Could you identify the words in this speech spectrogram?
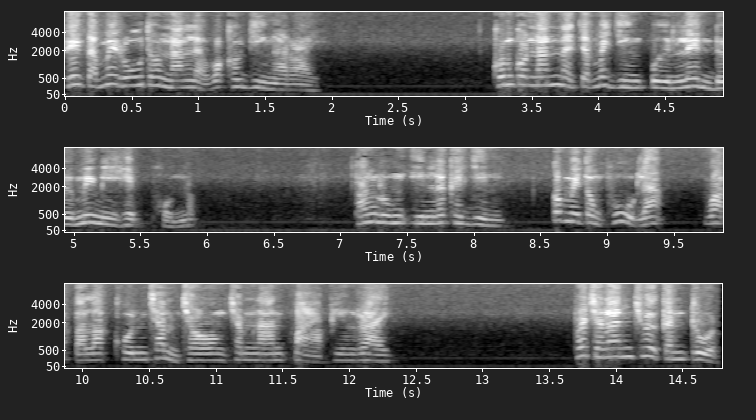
เพียงแต่ไม่รู้เท่านั้นแหละว่าเขายิงอะไร คนคนนั้นน่ะจะไม่ยิงปืนเล่นโดยไม่มีเหตุผลหรอก ทั้งลุงอินและขยินก็ไม่ต้องพูดแล้วว่าแต่ละคนช่ำชองชำนาญป่าเพียงไร เพราะฉะนั้นช่วยกันตรวจ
